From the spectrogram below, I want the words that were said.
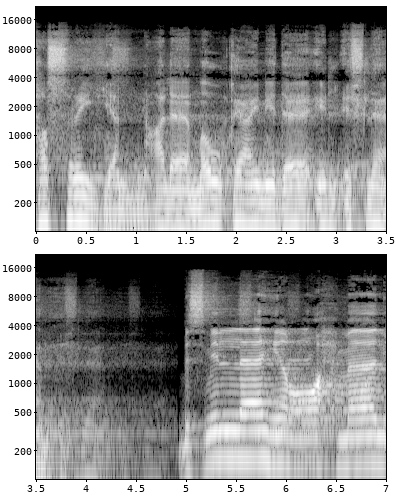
حصريا على موقع نداء الإسلام. بسم الله الرحمن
